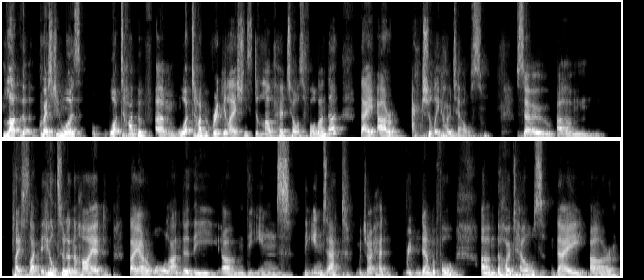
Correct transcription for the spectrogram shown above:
Love, the question was what type of um, what type of regulations do love hotels fall under? They are actually hotels. So um, places like the Hilton and the Hyatt, they are all under the um, the Inns the Inns Act, which I had written down before. Um, the hotels, they are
